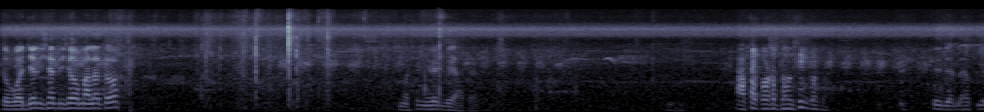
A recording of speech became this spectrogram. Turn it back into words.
તો વજેલી શાંતિ છો માલા તો મશીન રેટ બે આતા આતા કોટ ધવસી કોટ તે જલે આપલે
